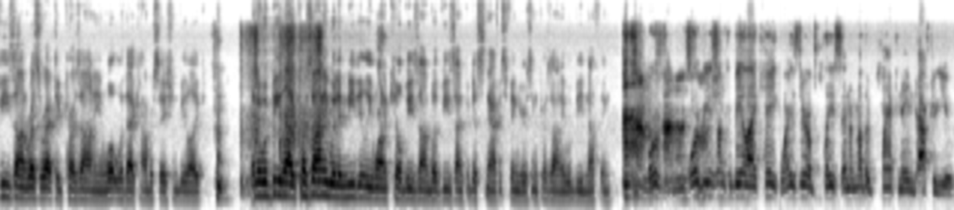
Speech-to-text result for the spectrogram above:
Vezon resurrected Karzahni, and what would that conversation be like? and it would be like Karzahni would immediately want to kill Vezon, but Vezon could just snap his fingers, and Karzahni would be nothing. Or, Thanos or much. Vezon could be like, hey, why is there a place and another plant named after you?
